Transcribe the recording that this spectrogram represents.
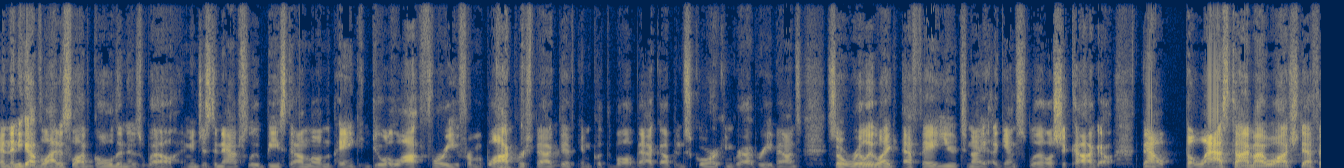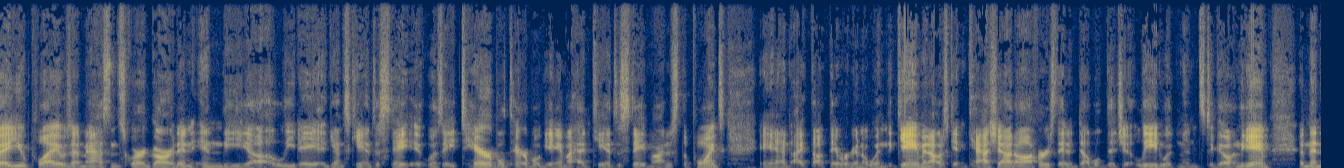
And then you got Vladislav Goldin as well. I mean, just an absolute beast down low in the paint, can do a lot for you from a block perspective, can put the ball back up and score, can grab rebounds. So really like like FAU tonight against Loyola Chicago. Now, the last time I watched FAU play was at Madison Square Garden in the uh, Elite Eight against Kansas State. It was a terrible, terrible game. I had Kansas State minus the points, and I thought they were going to win the game. And I was getting cash out offers. They had a double digit lead with minutes to go in the game, and then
